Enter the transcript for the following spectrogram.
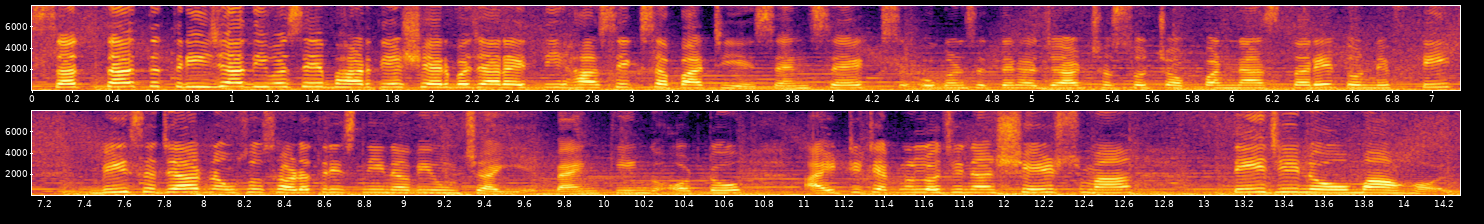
સતત ત્રીજા દિવસે ભારતીય શેર બજાર ઐતિહાસિક સપાટીએ સેન્સેક્સ ઓગણસિત્તેર હજાર છસો ચોપનના સ્તરે તો નિફ્ટી વીસ હજાર નવસો સાડત્રીસની નવી ઊંચાઈએ. બેન્કિંગ, ઓટો, આઈટી ટેકનોલોજીના શેર્સમાં તેજીનો માહોલ.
